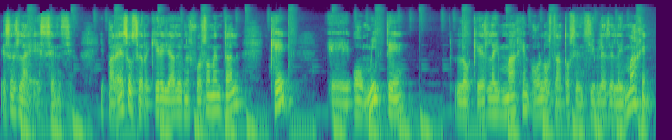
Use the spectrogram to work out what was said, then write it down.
Esa es la esencia. Y para eso se requiere ya de un esfuerzo mental que eh, omite lo que es la imagen o los datos sensibles de la imagen.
